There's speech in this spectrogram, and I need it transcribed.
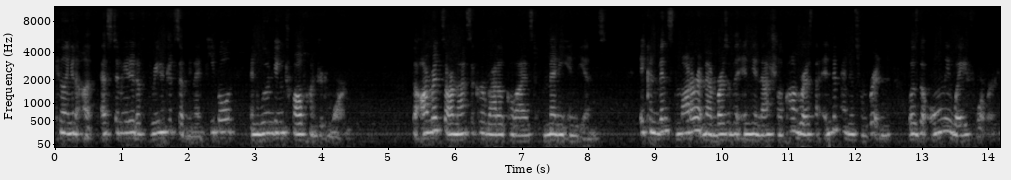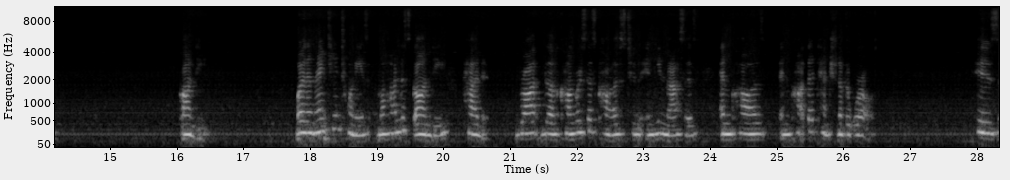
killing an uh, estimated of 379 people and wounding 1,200 more. The Amritsar massacre radicalized many Indians. It convinced moderate members of the Indian National Congress that independence from Britain was the only way forward. Gandhi. By the 1920s, Mohandas Gandhi had brought the Congress's cause to the Indian masses and caused and caught the attention of the world. His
